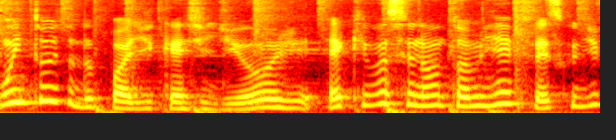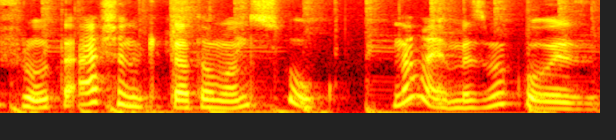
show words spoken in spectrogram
O intuito do podcast de hoje é que você não tome refresco de fruta achando que está tomando suco. Não é a mesma coisa.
